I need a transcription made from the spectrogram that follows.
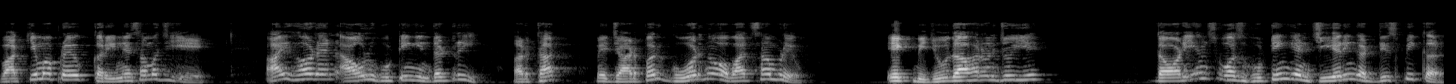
વાક્યમાં પ્રયોગ કરીને સમજીએ. I heard an owl hooting in the tree અર્થાત મેં ઝાડ પર ઘુવડનો અવાજ સાંભળ્યો. એક બીજું ઉદાહરણ જોઈએ. The audience was hooting and jeering at the speaker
